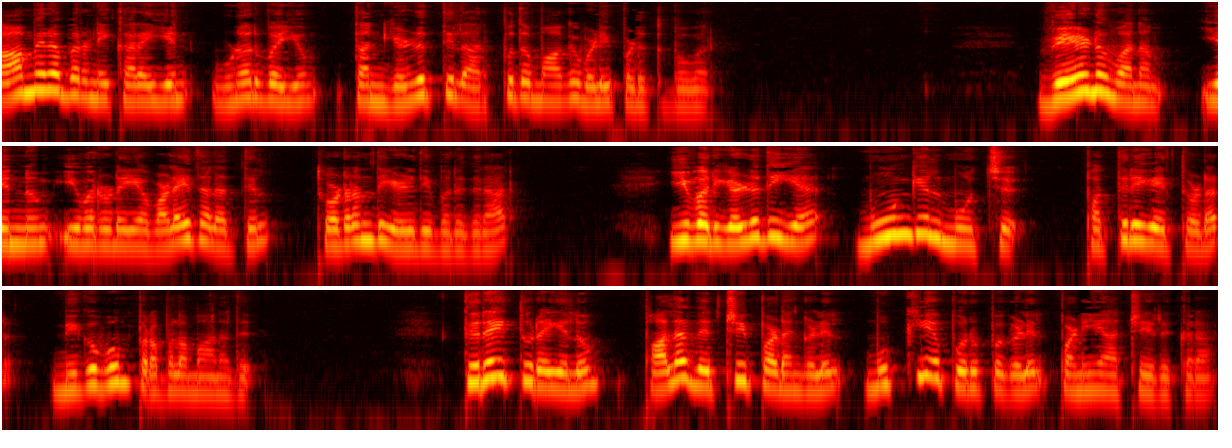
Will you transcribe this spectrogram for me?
தாமிரபரணி கரையின் உணர்வையும் தன் எழுத்தில் அற்புதமாக வெளிப்படுத்துபவர். வேணுவனம் என்னும் இவருடைய வலைதளத்தில் தொடர்ந்து எழுதி வருகிறார். இவர் எழுதிய மூங்கில் மூச்சு பத்திரிகை தொடர் மிகவும் பிரபலமானது. திரைத்துறையிலும் பல வெற்றி படங்களில் முக்கிய பொறுப்புகளில் பணியாற்றியிருக்கிறார்.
